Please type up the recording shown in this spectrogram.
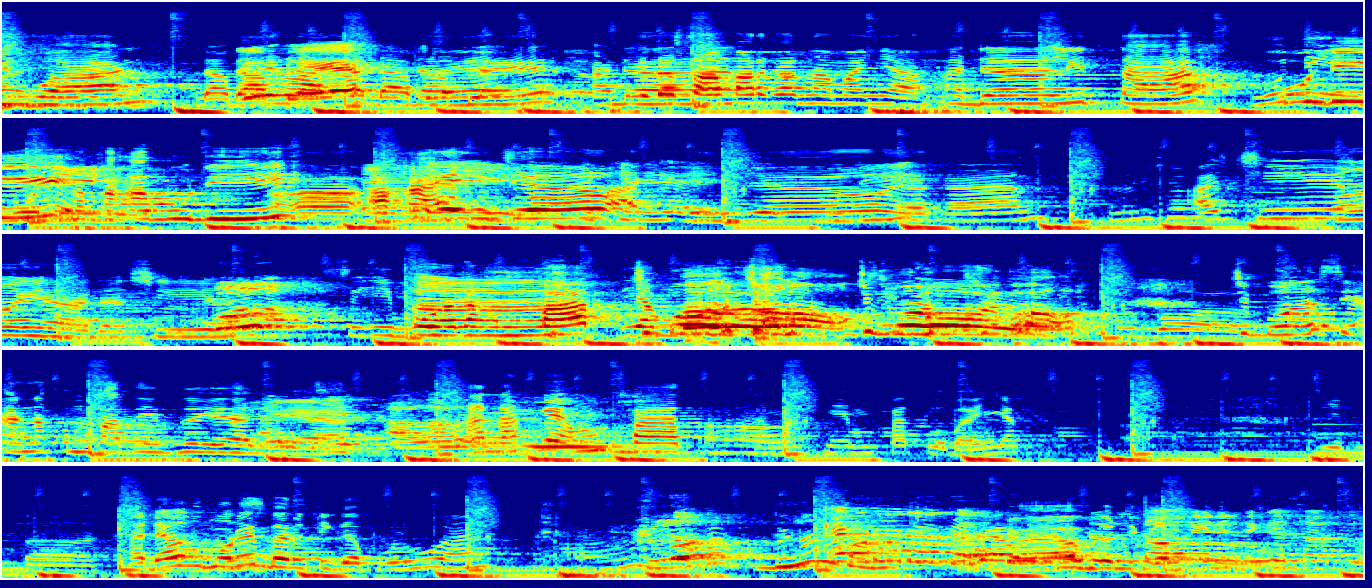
Yuan Dable, Dable. Dable. Dable, ada Kita samarkan namanya. ada Lita Budi. kakak Budi Aka Budi. Aka Angel ya. Oh iya ada si ibu Eh, anak empat yang Cebol, bolong. Cebol, Cebol, Cebol. Cebol. Cebol si anak empat itu ya guys. Iya. Ala- Anaknya empat. Anaknya empat lo banyak. Gitu. Padahal umurnya baru 30-an. Belum? Belum, Eh, udah, udah, udah. Udah, Udah, udah tahun ini 31.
